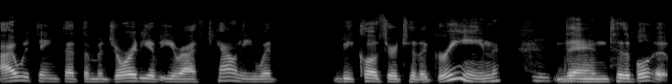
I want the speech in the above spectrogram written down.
i would think that the majority of erath county would be closer to the green mm-hmm. than to the blue.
